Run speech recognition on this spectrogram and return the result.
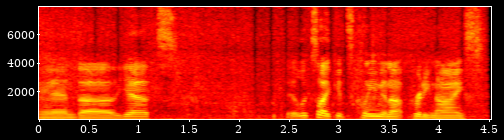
And uh, yeah, it's, it looks like it's cleaning up pretty nice.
